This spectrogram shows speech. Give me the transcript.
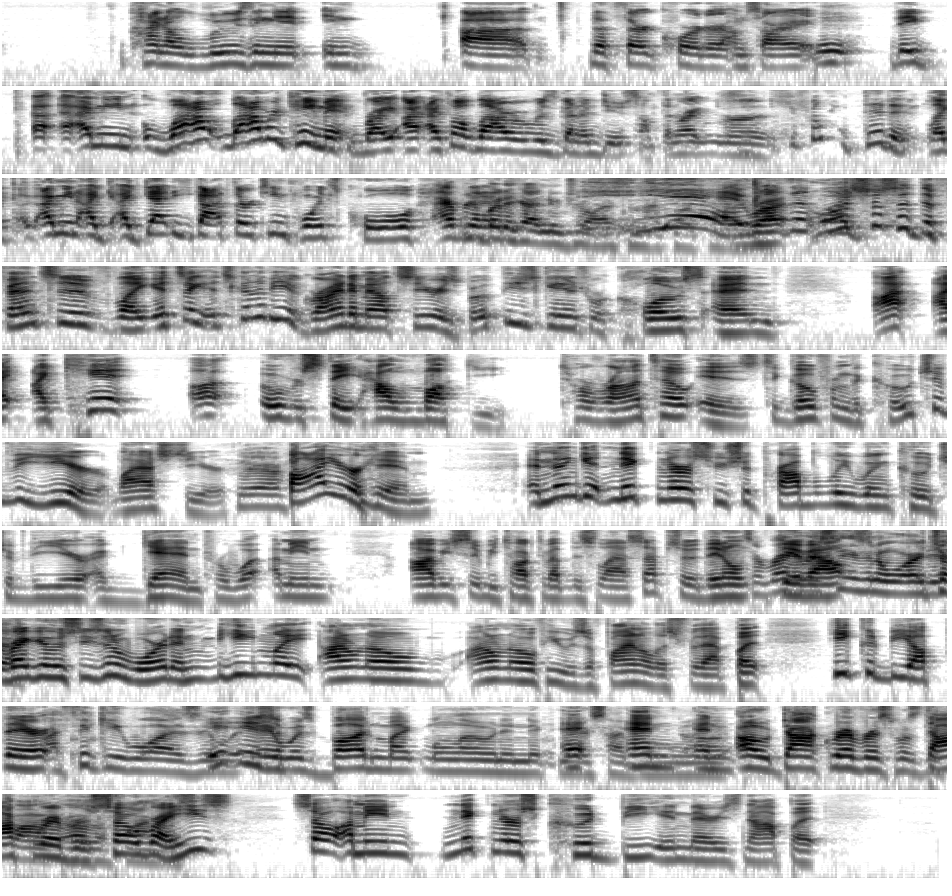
kind of losing it in uh, the third quarter. I'm sorry. they, I I mean, Low- Lowry came in, right? I, I thought Lowry was going to do something, right? He, he really didn't. Like, I mean, I, I get he got 13 points, cool. Everybody But- got neutralized. In that Yeah, it Right. wasn't Well, like. it's just a defensive. Like it's a, it's going to be a grind grind 'em out series. Both these games were close, and I I, I can't uh, overstate how lucky Toronto is to go from the coach of the year last year, fire him, and then get Nick Nurse, who should probably win coach of the year again for what I mean. Obviously, we talked about this last episode. They don't give out. season award, It's a regular season award, and he might. I don't know. I don't know if he was a finalist for that, but he could be up there. I think he was. It, It is it a- was Bud, Mike Malone, and Nick Nurse. And- and- oh, Doc Rivers was the Doc fin- Rivers. oh, the So right, he's so I mean Nick Nurse could be in there. He's not, but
